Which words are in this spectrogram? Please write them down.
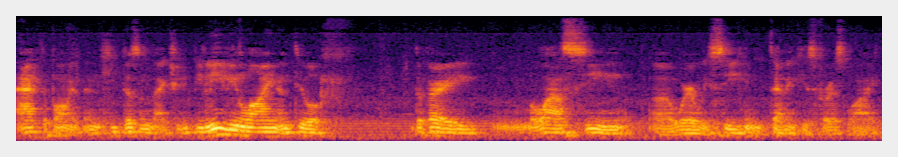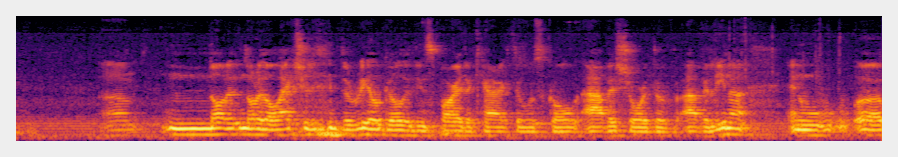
act upon it, and he doesn't actually believe in lying until the very last scene uh, where we see him telling his first lie. Um, not, not at all. Actually, the real girl that inspired the character was called Ave, short of Avelina. And uh,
